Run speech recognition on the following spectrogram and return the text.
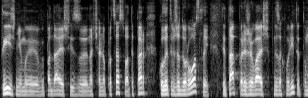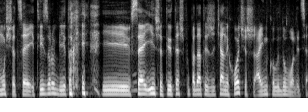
тижнями випадаєш із навчального процесу. А тепер, коли ти вже дорослий, ти так переживаєш, щоб не захворіти, тому що це і твій заробіток, і, і все інше. Ти теж випадати з життя не хочеш, а інколи доводиться.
